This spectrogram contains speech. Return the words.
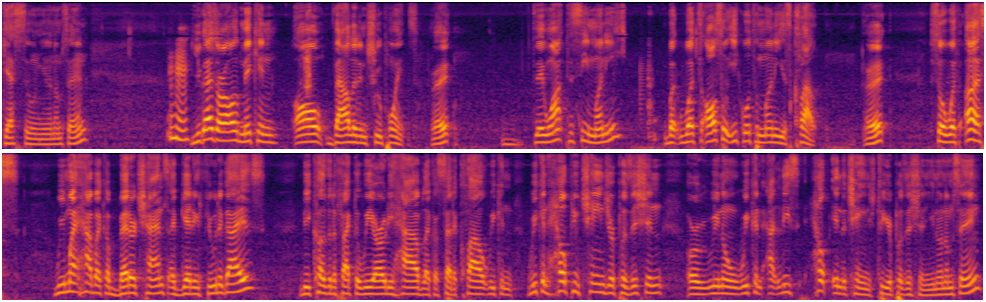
guest soon. You know what I'm saying? Mm-hmm. You guys are all making all valid and true points, right? They want to see money, but what's also equal to money is clout, right? So with us, we might have like a better chance at getting through to guys because of the fact that we already have like a set of clout. We can we can help you change your position, or you know we can at least help in the change to your position. You know what I'm saying?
